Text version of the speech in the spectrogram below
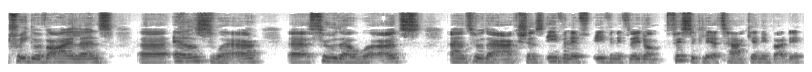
trigger violence uh, elsewhere uh, through their words and through their actions, even if even if they don't physically attack anybody,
